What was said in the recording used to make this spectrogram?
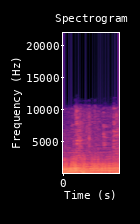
Oh.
